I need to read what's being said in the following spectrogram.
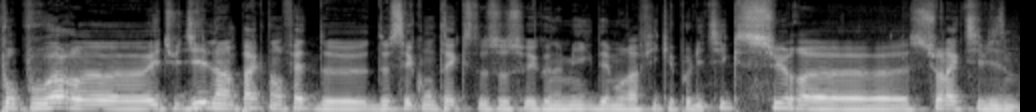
pour pouvoir étudier l'impact en fait de, de ces contextes socio-économiques, démographiques et politiques sur, sur l'activisme.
